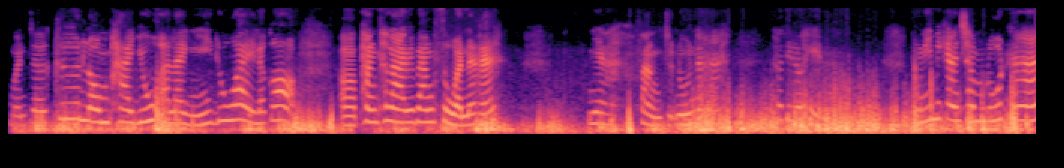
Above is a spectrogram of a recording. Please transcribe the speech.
เหมือนเจอคลื่นลม พายุอะไรอย่างนี้ด้วย แล้วก็พังทลายไปบางส่วนนะคะ เนี่ยฝั่งจุดนู้นนะคะ เท่าที่เราเห็น ตรงนี้มีการชำรุดนะคะ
